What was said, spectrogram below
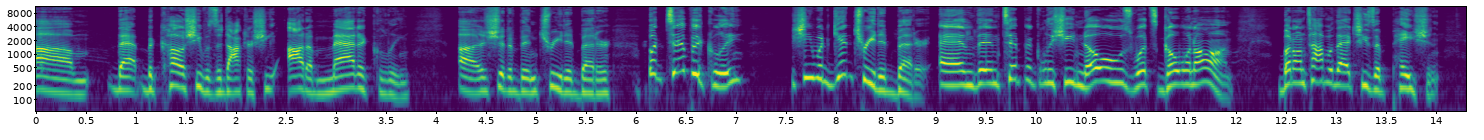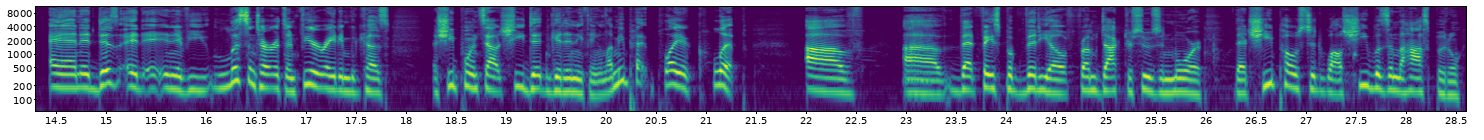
um, that because she was a doctor she automatically uh, should have been treated better but typically she would get treated better and then typically she knows what's going on but on top of that she's a patient and it does it, and if you listen to her it's infuriating because she points out, she didn't get anything. Let me pe- play a clip of uh, that Facebook video from Dr. Susan Moore that she posted while she was in the hospital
